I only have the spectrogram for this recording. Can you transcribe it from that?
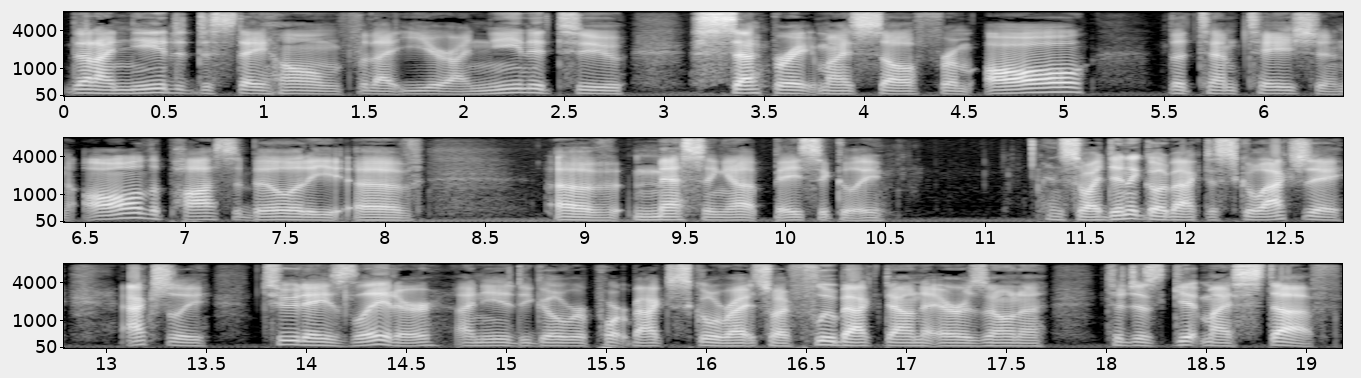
that I needed to stay home for that year. I needed to separate myself from all the temptation, all the possibility of of messing up basically. And so I didn't go back to school. Actually, actually, two days later, I needed to go report back to school, right? So I flew back down to Arizona to just get my stuff.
